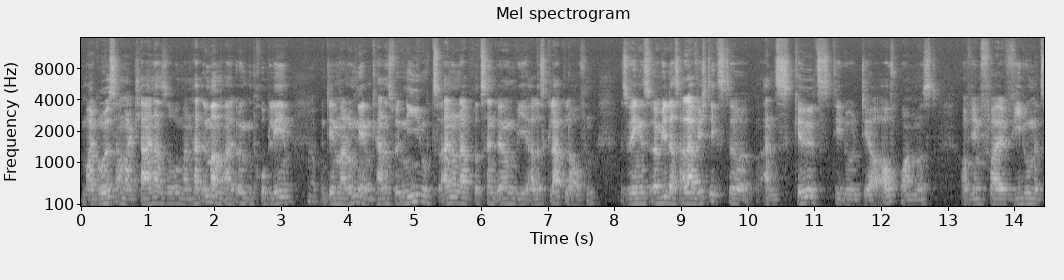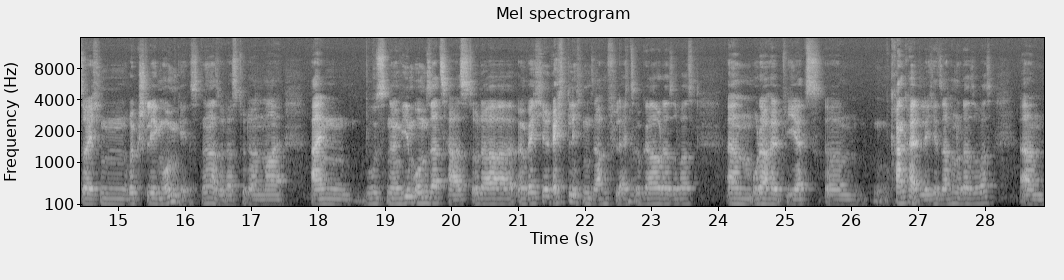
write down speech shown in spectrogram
mal größer, mal kleiner so. Man hat immer mal irgendein Problem, ja. mit dem man umgehen kann. Es wird nie zu 100% irgendwie alles glatt laufen. Deswegen ist irgendwie das Allerwichtigste an Skills, die du dir aufbauen musst, auf jeden Fall, wie du mit solchen Rückschlägen umgehst. Ne? Also, dass du dann mal einen Boosten irgendwie im Umsatz hast oder irgendwelche rechtlichen Sachen vielleicht sogar oder sowas. Ähm, oder halt wie jetzt ähm, krankheitliche Sachen oder sowas. Ähm,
